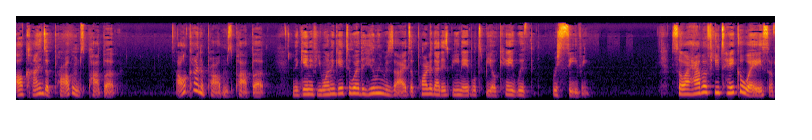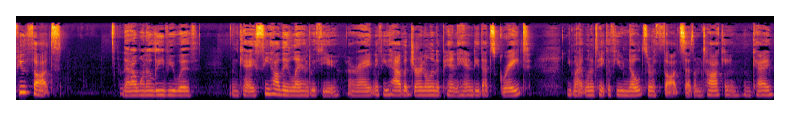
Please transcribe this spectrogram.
all kinds of problems pop up. All kind of problems pop up. And again, if you want to get to where the healing resides, a part of that is being able to be okay with receiving. So I have a few takeaways, a few thoughts that I want to leave you with Okay, see how they land with you. All right. And if you have a journal and a pen handy, that's great. You might want to take a few notes or thoughts as I'm talking. Okay.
